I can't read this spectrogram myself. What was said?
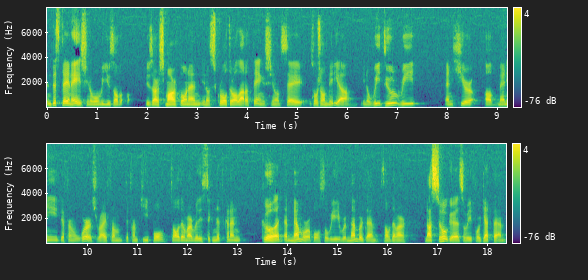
in this day and age, you know, when we use all, use our smartphone and you know scroll through a lot of things, you know, say social media, you know, we do read and hear of many different words, right, from different people. Some of them are really significant and good and memorable, so we remember them. Some of them are not so good, so we forget them.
